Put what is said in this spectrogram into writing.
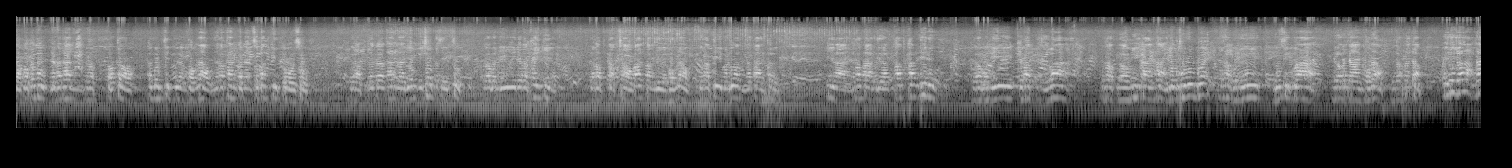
ครับขอขอบพระคุณนะครับท่านนะครับสจตำบลสิทธิ์เมืองของเรานะครับ ท่านกำนันสมบัติกิโอโซนะครับแล้วก็ท่านนายกมีโชคเกษมสุขก็วันนี้นะครับให้เกียรตินะครับกับชาวบ้านบางเรือของเรานะครับที่มาร่วมในการเปิดกีฬานะครับบางเรือครับครั้งที่หนึ่งนะครับวันนี้นะครับถือว่านะครับเรามีการถ่ายยูทูบด้วยนะครับวันนี้รู้สึกว่านะครับอาจารย์ของเรานะครับมาจับ ไปดูย้อนหลังได้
